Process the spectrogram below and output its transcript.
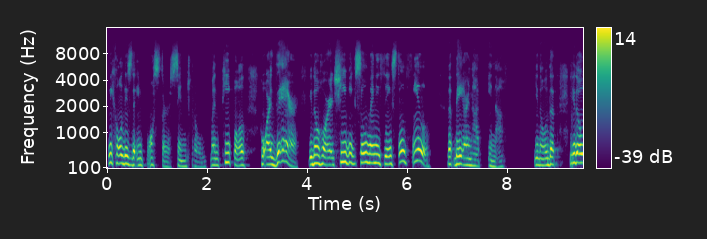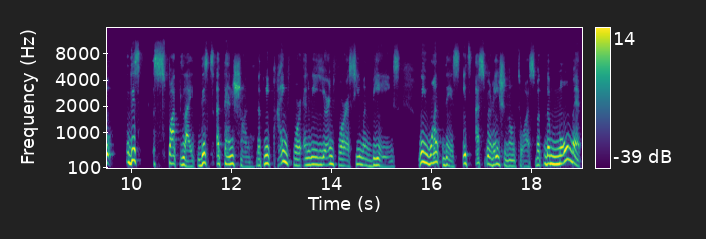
We call this the imposter syndrome. When people who are there, you know, who are achieving so many things still feel that they are not enough. You know, that, you know, this spotlight, this attention that we pine for and we yearn for as human beings. We want this. It's aspirational to us. But the moment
